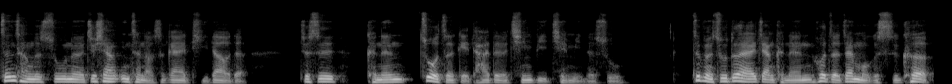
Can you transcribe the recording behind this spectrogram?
珍藏的书呢，就像应成老师刚才提到的，就是可能作者给他的亲笔签名的书。这本书对他来讲，可能或者在某个时刻，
